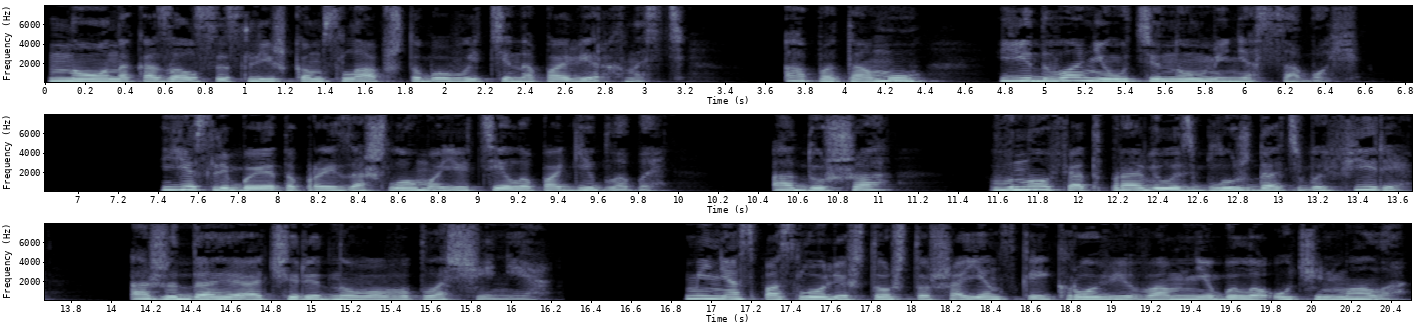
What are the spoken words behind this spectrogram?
Но он оказался слишком слаб, чтобы выйти на поверхность, а потому едва не утянул меня с собой. Если бы это произошло, мое тело погибло бы, а душа вновь отправилась блуждать в эфире, ожидая очередного воплощения. Меня спасло лишь то, что шаенской крови во мне было очень мало,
